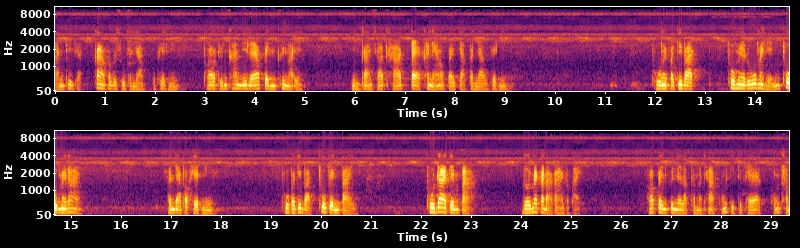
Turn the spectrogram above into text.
านที่จะก้าวเข้าไปสู่ปัญญาประเภทนี้ พอถึงขั้นนี้แล้วเป็นขึ้นมาเอง ยิงก้านสาขาแตกแขนงออกไปจากปัญญาประเภทนี้ ผู้ไม่ปฏิบัติ ผู้ไม่รู้ไม่เห็น พูดไม่ได้ ปัญญาประเภทนี้ ผู้ปฏิบัติผู้เป็นไป พูดได้เต็มปาก โดยไม่กระดากอายกับใครเพราะเป็นขึ้นในหลักธรรมชาติของจิตแท้ของธรรม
